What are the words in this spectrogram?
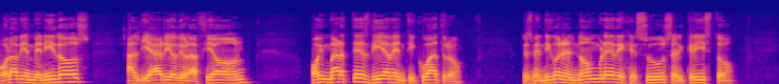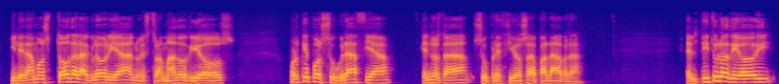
Hola, bienvenidos al diario de oración. Hoy martes día 24. Les bendigo en el nombre de Jesús el Cristo y le damos toda la gloria a nuestro amado Dios, porque por su gracia Él nos da su preciosa palabra. El título de hoy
